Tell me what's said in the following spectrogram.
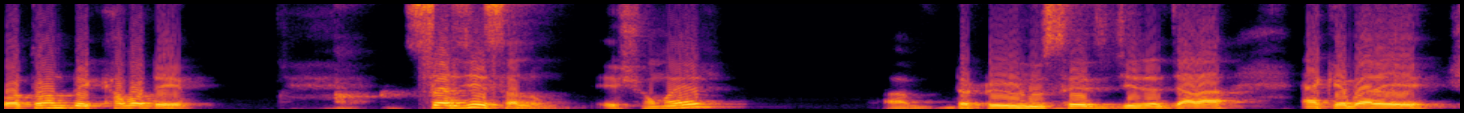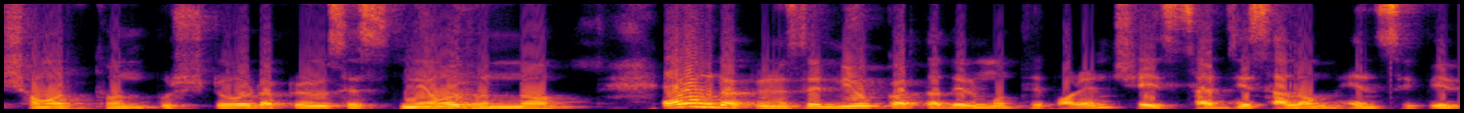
বর্তমান প্রেক্ষাপটে সার্জিস আলম এ সময়ের ডক্টর ইউনুসের যে, যারা একেবারে সমর্থন পুষ্ট ডক্টর ইউনুসের স্নেহধন্য এবং ডক্টর ইউনুসের নিয়োগকর্তাদের মধ্যে পড়েন সেই সার্জিস আলম এনসিপির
